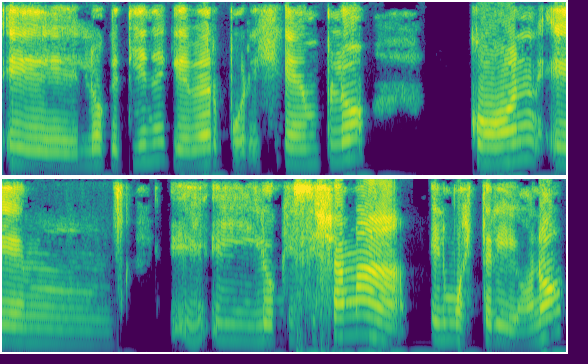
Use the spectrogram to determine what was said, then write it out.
eh, lo que tiene que ver, por ejemplo, con eh, lo que se llama el muestreo, ¿no?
